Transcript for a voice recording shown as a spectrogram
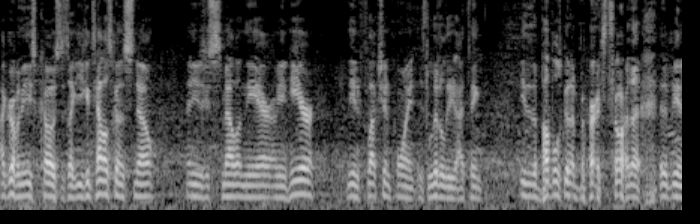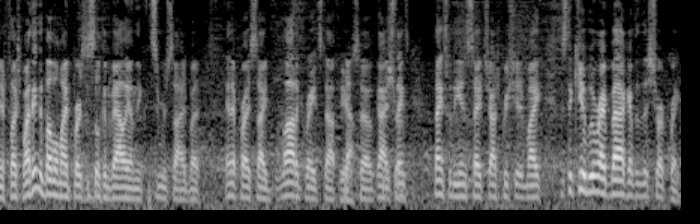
I grew up on the East Coast. It's like you can tell it's going to snow, and you just smell in the air. I mean, here the inflection point is literally, I think, either the bubble's going to burst or the, it'll be an inflection. But I think the bubble might burst in Silicon Valley on the consumer side, but enterprise side, a lot of great stuff here. Yeah, so, guys, sure. thanks Thanks for the insight, Josh. Appreciate it, Mike. Is theCUBE. We'll be right back after this short break.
